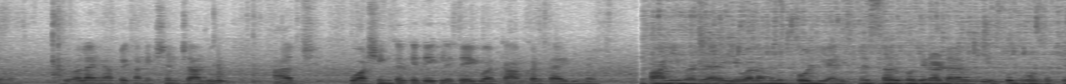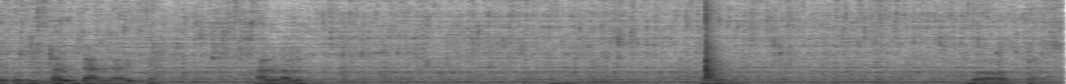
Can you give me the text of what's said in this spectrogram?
चलो, ये वाला यहाँ पे कनेक्शन चालू। आज वॉशिंग करके देख लेते हैं एक बार, काम करता है कि नहीं। पानी भर रहा है, ये वाला मैंने खोल लिया है इसमें सर्व वगैरह डाल के इसको धो सकते हैं तो भी सर्व डाल रहा है इसमें। डालो डालो। बस बस।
